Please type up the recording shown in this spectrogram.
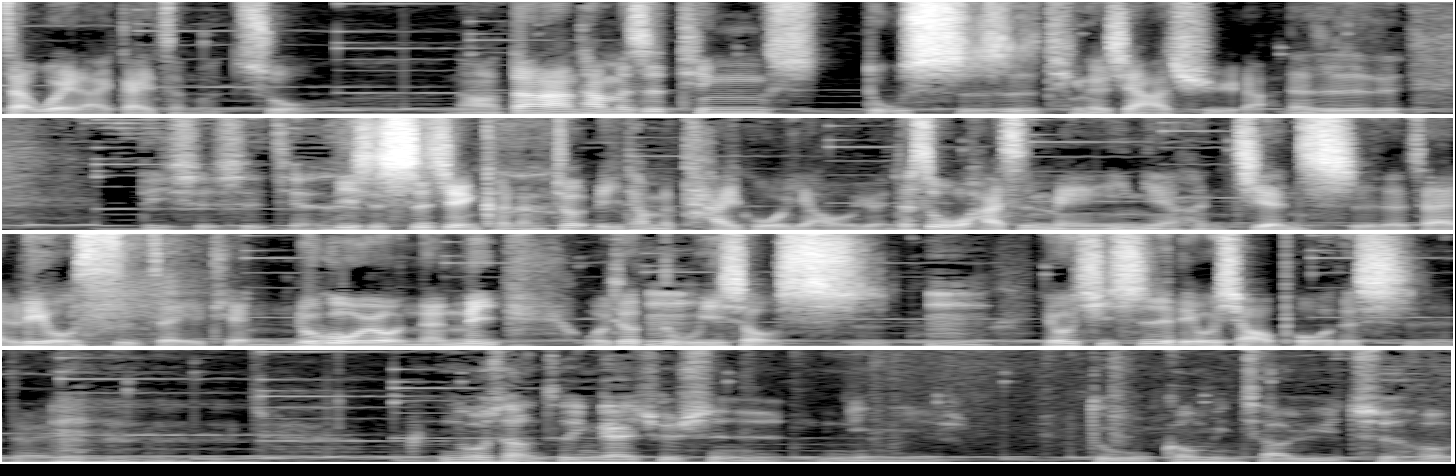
在未来该怎么做。然后当然他们是听读诗是听得下去啦，但是。历史事件，历史事件可能就离他们太过遥远，但是我还是每一年很坚持的，在六四这一天，如果我有能力，我就读一首诗，嗯，尤其是刘晓波的诗，对，嗯嗯嗯。我想这应该就是你读公民教育之后，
